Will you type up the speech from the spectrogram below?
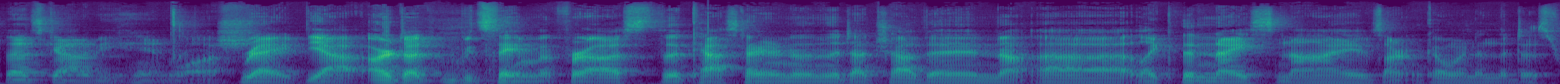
that's got to be hand washed. Right. Yeah. Our Dutch same for us. The cast iron and the Dutch oven. Uh, like the nice knives aren't going in the dis-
